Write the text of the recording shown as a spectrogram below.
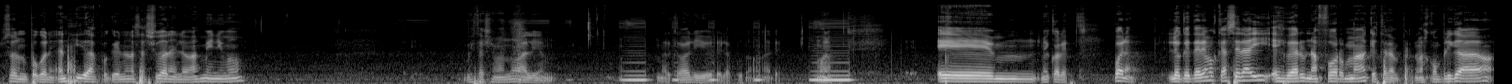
son un poco negativas porque no nos ayudan en lo más mínimo. Me está llamando alguien. Mercado Libre, la puta madre. Bueno, eh, me corre. Bueno, lo que tenemos que hacer ahí es ver una forma, que está la parte más complicada,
